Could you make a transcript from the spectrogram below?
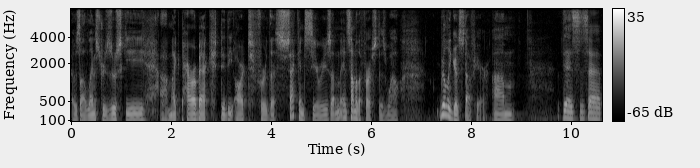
it was uh, Len Strazewski, uh, Mike Parobeck did the art for the second series and, and some of the first as well. Really good stuff here. Um, this is a.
